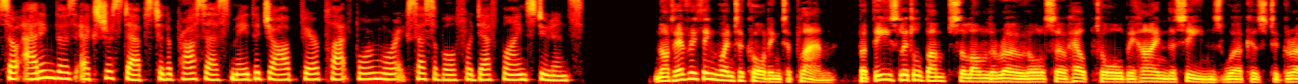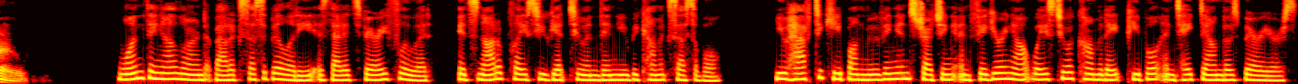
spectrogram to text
So adding those extra steps to the process made the job fair platform more accessible for deafblind students. Not everything went according to plan, but these little bumps along the road also helped all behind the scenes workers to grow. One thing I learned about accessibility is that it's very fluid, it's not a place you get to and then you become accessible. You have to keep on moving and stretching and figuring out ways to accommodate people and take down those barriers.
